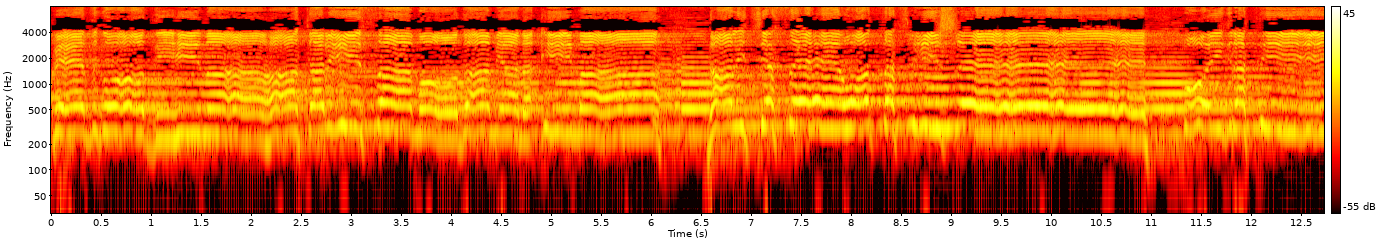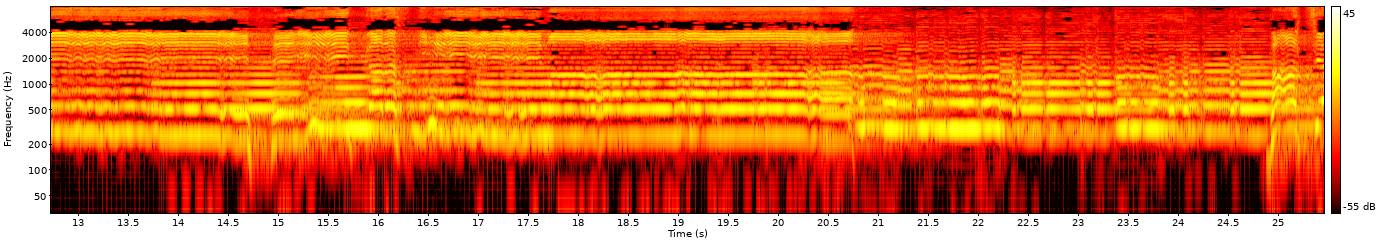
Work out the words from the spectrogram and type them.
pet godina Atari samo Damjana ima. Da li će se otac više poigrati i kada s njima. Da će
